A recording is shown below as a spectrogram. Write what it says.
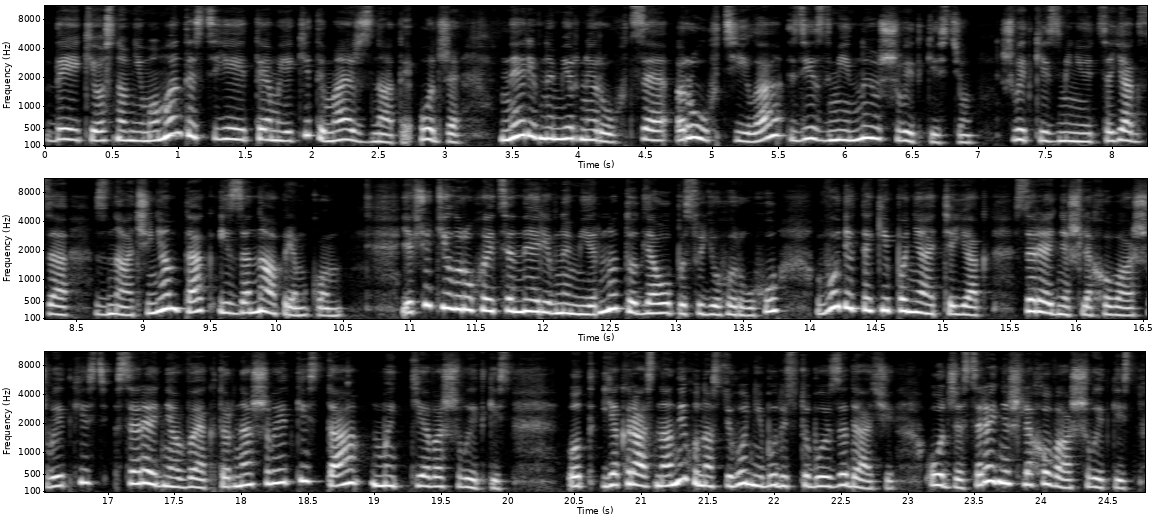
Деякі основні моменти з цієї теми, які ти маєш знати. Отже, нерівномірний рух це рух тіла зі змінною швидкістю. Швидкість змінюється як за значенням, так і за напрямком. Якщо тіло рухається нерівномірно, то для опису його руху вводять такі поняття, як середня шляхова швидкість, середня векторна швидкість та миттєва швидкість. От якраз на них у нас сьогодні будуть з тобою задачі. Отже, середня шляхова швидкість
